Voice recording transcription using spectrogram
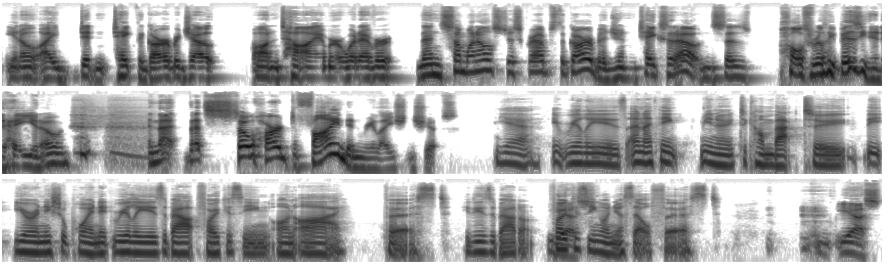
you know, I didn't take the garbage out on time or whatever, then someone else just grabs the garbage and takes it out and says, Paul's really busy today, you know? and that that's so hard to find in relationships. Yeah, it really is. And I think, you know, to come back to the, your initial point, it really is about focusing on I first. It is about on, focusing yes. on yourself first. yes.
